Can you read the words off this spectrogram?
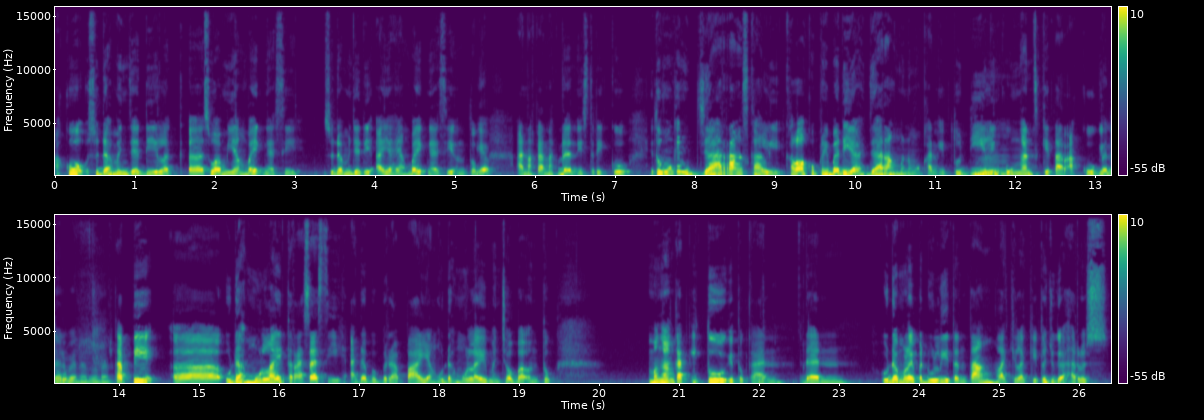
aku sudah menjadi eh, suami yang baik nggak sih? Sudah menjadi ayah yang baik nggak sih untuk Yap. anak-anak dan istriku? Itu mungkin jarang sekali. Kalau aku pribadi ya jarang menemukan itu di lingkungan sekitar aku gitu. Benar benar benar. Tapi eh, udah mulai terasa sih ada beberapa yang udah mulai mencoba untuk mengangkat itu gitu kan. Dan udah mulai peduli tentang laki-laki itu juga harus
